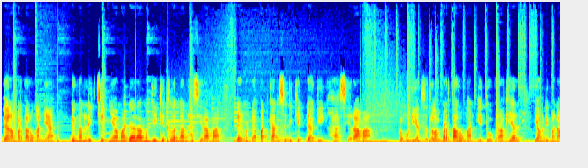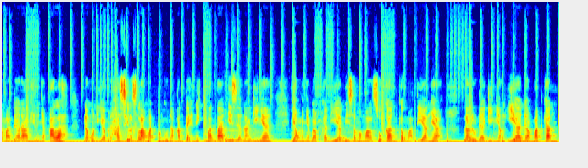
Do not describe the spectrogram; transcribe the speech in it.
Dalam pertarungannya, dengan liciknya Madara menggigit lengan Hashirama dan mendapatkan sedikit daging Hashirama. Kemudian setelah pertarungan itu berakhir, yang di mana Madara akhirnya kalah, namun ia berhasil selamat menggunakan teknik mata Izanaginya yang menyebabkan ia bisa memalsukan kematiannya. Lalu daging yang ia dapatkan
